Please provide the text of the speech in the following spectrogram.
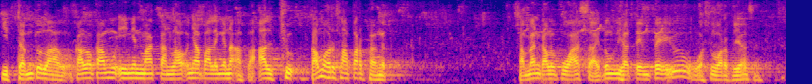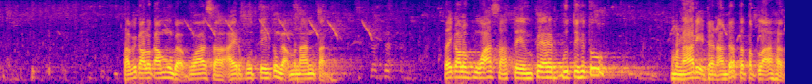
Idam tuh lauk. Kalau kamu ingin makan lauknya paling enak apa? Alju. Kamu harus lapar banget. Sampai kalau puasa itu melihat tempe itu wah luar biasa. Tapi kalau kamu nggak puasa, air putih itu nggak menantang. Tapi kalau puasa, tempe air putih itu menarik dan anda tetap lahap.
